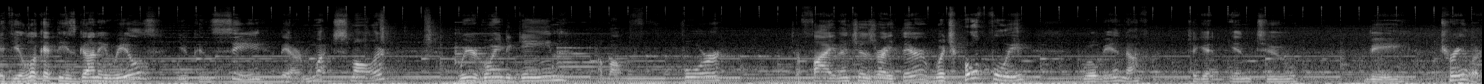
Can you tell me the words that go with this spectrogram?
If you look at these Guniwheels, you can see they are much smaller. We are going to gain about four to five inches right there, which hopefully will be enough to get into the trailer.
